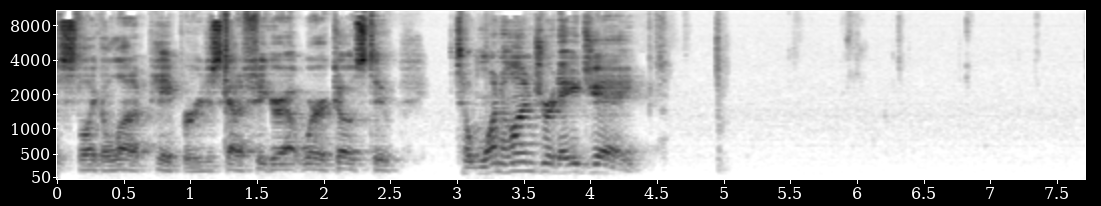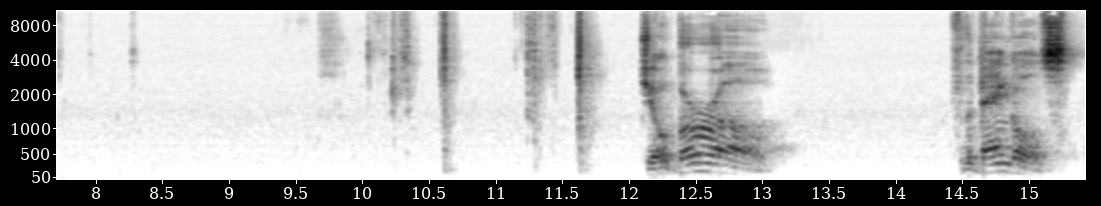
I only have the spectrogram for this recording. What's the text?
Just like a lot of paper. You just got to figure out where it goes to. To 100, AJ. Joe Burrow for the Bengals.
